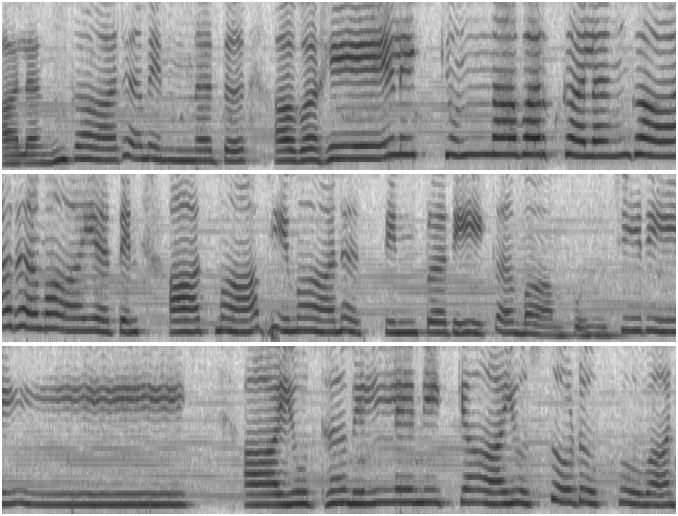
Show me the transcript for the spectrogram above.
അലങ്കാരമെന്നത് അവഹേളിക്കുന്നവർക്കലങ്കാരമായതെൻ ആത്മാഭിമാനത്തിൻ പ്രതീകമാം പുഞ്ചിരി. ആയുധമില്ലെനിക്കായുസ്സൊടുക്കുവാൻ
